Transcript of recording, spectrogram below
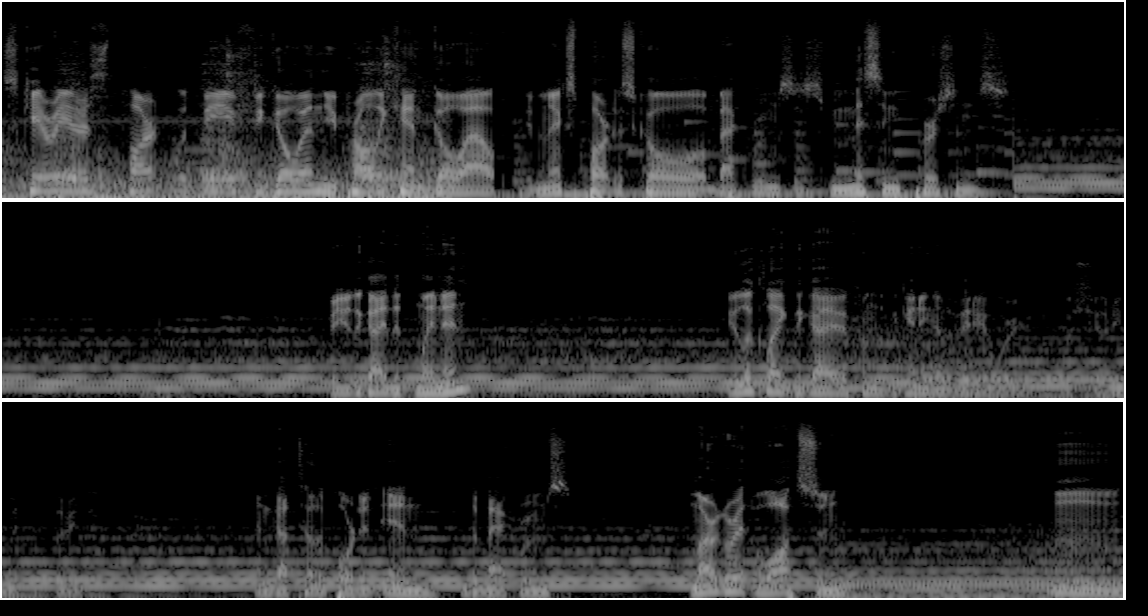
Scariest part would be if you go in, you probably can't go out. The next part is called back rooms is missing persons. Are you the guy that went in? You look like the guy from the beginning of the video where he was shooting with the footage and got teleported in the back rooms. Margaret Watson. Hmm.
